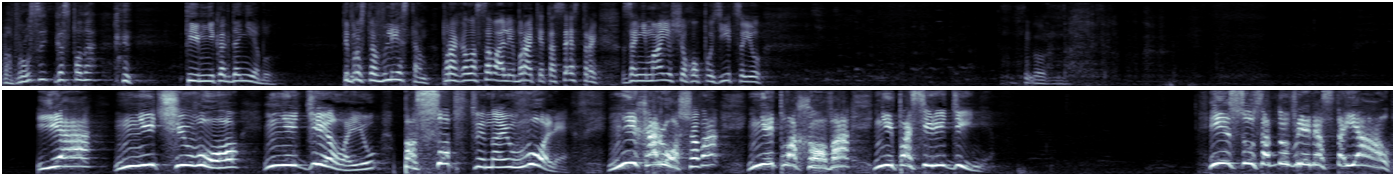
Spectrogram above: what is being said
Вопросы, господа? Ты им никогда не был. Ты просто влез там, проголосовали братья та сестри, занимающих оппозицию. Я ничего не делаю по собственной воле. Ни хорошего, ни плохого, ни посередине. Иисус одно время стоял,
